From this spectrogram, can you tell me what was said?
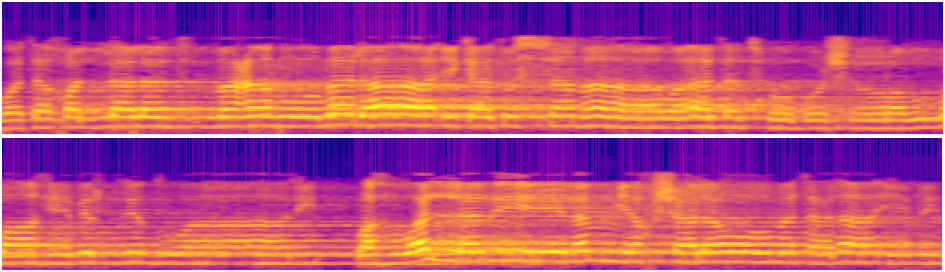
وتخللت معه ملائكة السماء وأتته بشرى الله بالرضوان وهو الذي لم يخش لومة لائم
